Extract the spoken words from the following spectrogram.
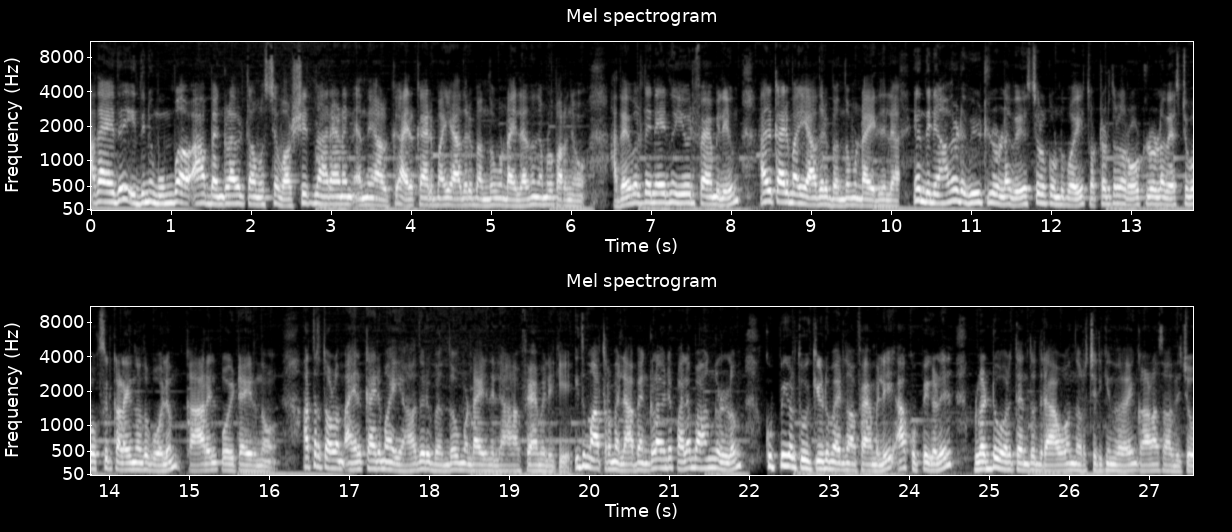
അതായത് ഇതിനു മുമ്പ് ആ ബംഗ്ലാവിൽ താമസിച്ച വർഷിത് നാരായണൻ എന്നയാൾക്ക് അയൽക്കാരുമായി യാതൊരു ബന്ധവും ഉണ്ടായില്ല എന്ന് നമ്മൾ പറഞ്ഞു. അതേപോലെ തന്നെയായിരുന്നു ഈ ഒരു ഫാമിലിയും അയൽക്കാരുമായി യാതൊരു ബന്ധവും ഉണ്ടായിരുന്നില്ല. എന്തിന്? അവരുടെ വീട്ടിലുള്ള വേസ്റ്റുകൾ കൊണ്ടുപോയി തൊട്ടടുത്തുള്ള റോട്ടിലുള്ള വേസ്റ്റ് ബോക്സിൽ കളയുന്നത് പോലും കാറിൽ പോയിട്ടായിരുന്നു. അത്രത്തോളം അയൽക്കാരുമായി യാതൊരു ബന്ധവും ഉണ്ടായിരുന്നില്ല ആ ഫാമിലിക്ക്. ഇത് മാത്രമല്ല ബംഗ്ലാവിന്റെ പല ഭാഗങ്ങളിലും കുപ്പികൾ തൂക്കിയിടുമായിരുന്നു ആ ഫാമിലി. ആ കുപ്പികളിൽ ബ്ലഡ് പോലത്തെ എന്തോ ദ്രാവകം നിറച്ചിരിക്കുന്നതായും കാണാൻ സാധിച്ചു.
